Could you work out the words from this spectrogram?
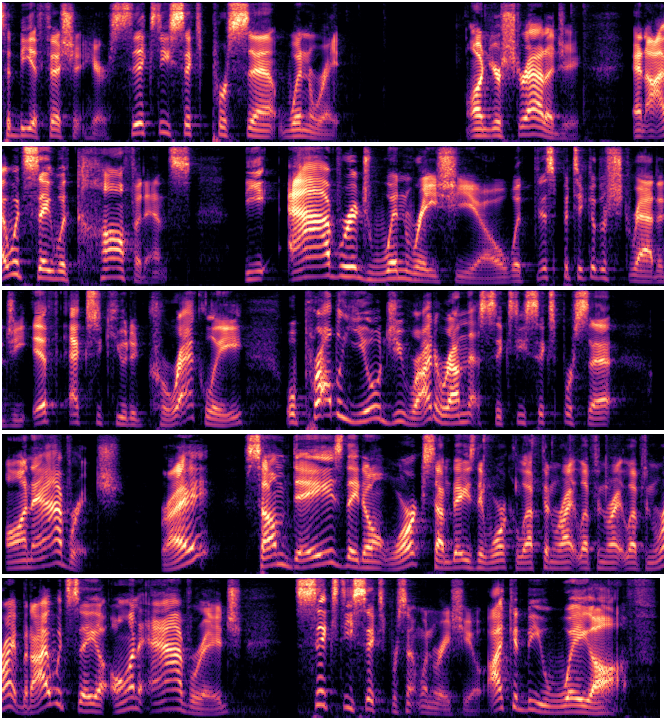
to be efficient here. 66% win rate on your strategy. And I would say with confidence the average win ratio with this particular strategy, if executed correctly, will probably yield you right around that 66% on average, right? Some days they don't work. Some days they work left and right, left and right, left and right. But I would say on average, 66% win ratio. I could be way off,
